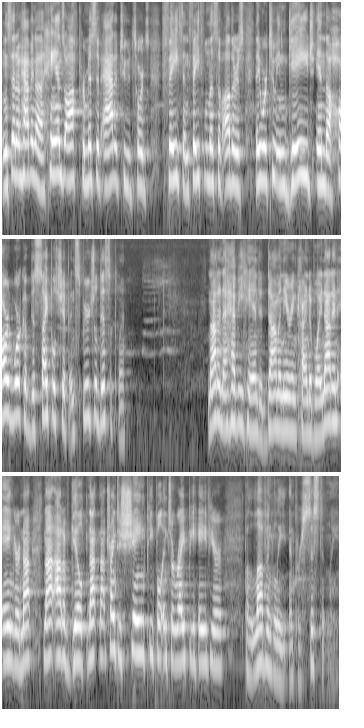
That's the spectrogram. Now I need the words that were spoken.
Instead of having a hands off, permissive attitude towards faith and faithfulness of others, they were to engage in the hard work of discipleship and spiritual discipline. Not in a heavy handed, domineering kind of way, not in anger, not, not out of guilt, not, not trying to shame people into right behavior, but lovingly and persistently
